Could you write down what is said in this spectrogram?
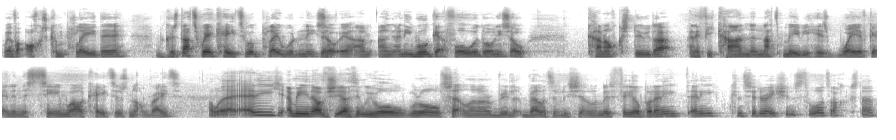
whether Ox can play there mm-hmm. because that's where Keita would play, wouldn't he? So yeah, and, and he will get forward, won't he? So can Ox do that? And if he can, then that's maybe his way of getting in this team while Keita's not right. Oh, Well, any, I mean, obviously, I think we've all we're all settling on a re- relatively similar midfield. But any any considerations towards Oxstad?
